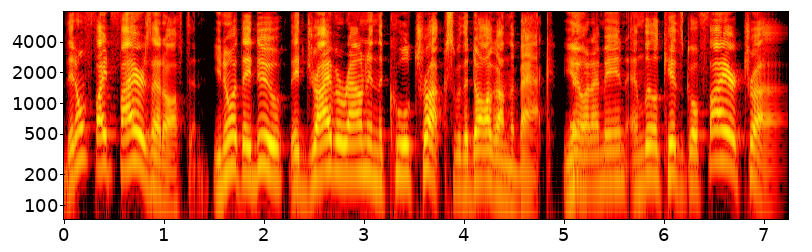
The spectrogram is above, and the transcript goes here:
they don't fight fires that often. You know what they do? They drive around in the cool trucks with a dog on the back. You know what I mean? And little kids go fire truck.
